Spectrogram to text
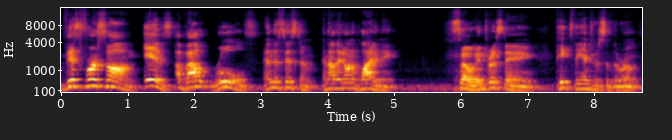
This first song is about rules and the system and how they don't apply to me. So interesting. Piques the interest of the room.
